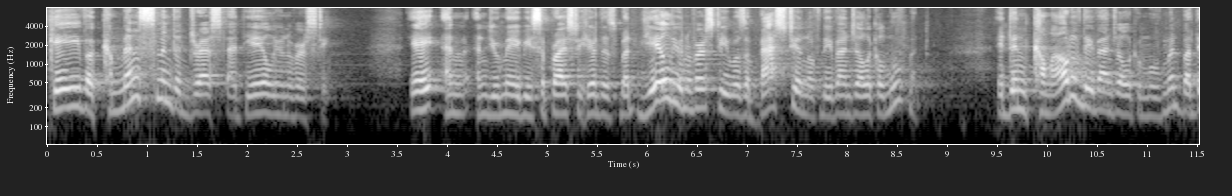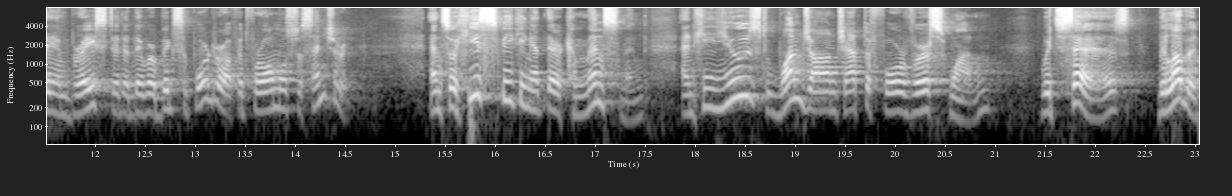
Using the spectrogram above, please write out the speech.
gave a commencement address at Yale University. And, and you may be surprised to hear this, but Yale University was a bastion of the evangelical movement. It didn't come out of the evangelical movement, but they embraced it and they were a big supporter of it for almost a century. And so he's speaking at their commencement, and he used 1 John chapter 4, verse 1, which says, Beloved,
